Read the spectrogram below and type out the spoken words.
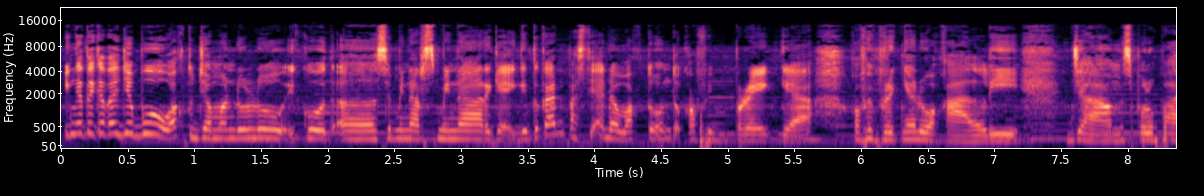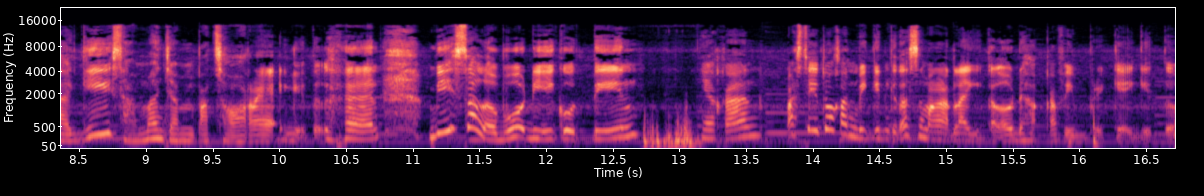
Ingat-ingat aja bu, waktu zaman dulu ikut eh, seminar-seminar kayak gitu kan pasti ada waktu untuk coffee break ya. Coffee breaknya dua kali, jam 10 pagi sama jam 4 sore gitu kan. Bisa loh bu diikutin, ya kan? Pasti itu akan bikin kita semangat lagi kalau udah coffee break kayak gitu.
